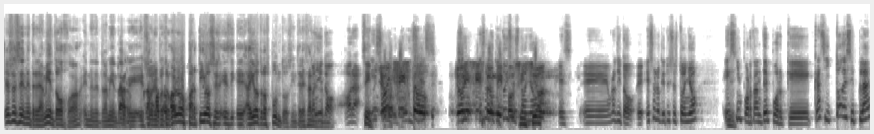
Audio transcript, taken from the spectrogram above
Eso es en entrenamiento, ojo, ¿eh? en entrenamiento. porque sobre el protocolo de los partidos eh, hay otros puntos interesantes. Toñito, ahora, yo insisto, yo insisto en mi posición. Eh, un ratito, eso es lo que tú dices, Toño, es mm. importante porque casi todo ese plan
